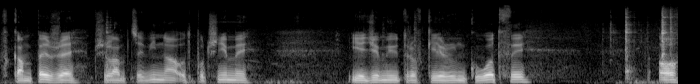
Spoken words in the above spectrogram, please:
w kamperze przy lampce wina, odpoczniemy i jedziemy jutro w kierunku Łotwy. O,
